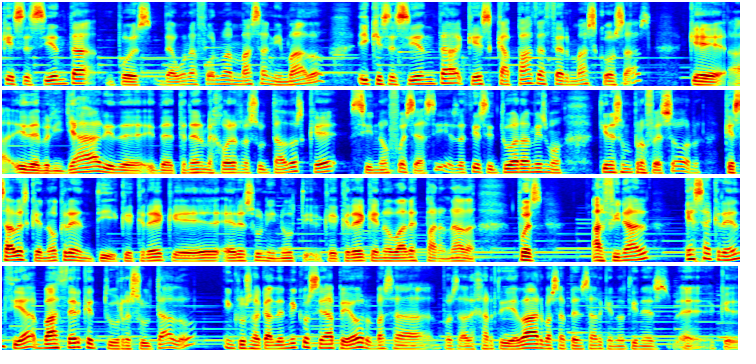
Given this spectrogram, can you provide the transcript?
que se sienta pues de alguna forma más animado y que se sienta que es capaz de hacer más cosas que, ah, y de brillar y de, tener mejores resultados que si no fuese así. Es decir, si tú ahora mismo tienes un profesor que sabes que no cree en ti, que cree que eres un inútil, que cree que no vales para nada, pues al final esa creencia va a hacer que tu resultado incluso académico sea peor, vas a, pues, a dejarte llevar, vas a pensar que no tienes, eh, que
